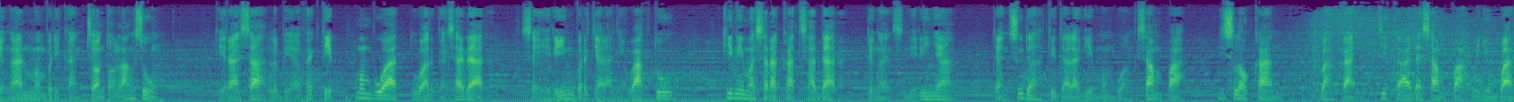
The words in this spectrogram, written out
dengan memberikan contoh langsung dirasa lebih efektif membuat warga sadar. Seiring berjalannya waktu, kini masyarakat sadar dengan sendirinya dan sudah tidak lagi membuang sampah di selokan, bahkan jika ada sampah menyumbat,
